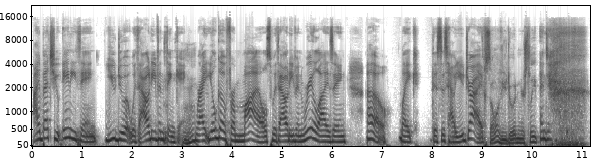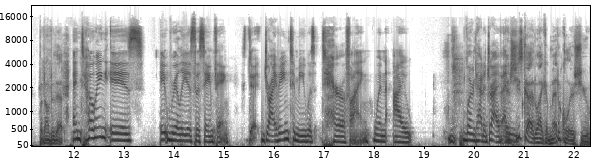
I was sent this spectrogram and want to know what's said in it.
I bet you anything, you do it without even thinking, mm-hmm. right? You'll go for miles without even realizing, oh, like this is how you drive. Some of you do it in your sleep, And but don't do that. and towing is it really is the same thing. D- driving to me was terrifying when I learned how to drive. I And mean, she's got like a medical issue.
